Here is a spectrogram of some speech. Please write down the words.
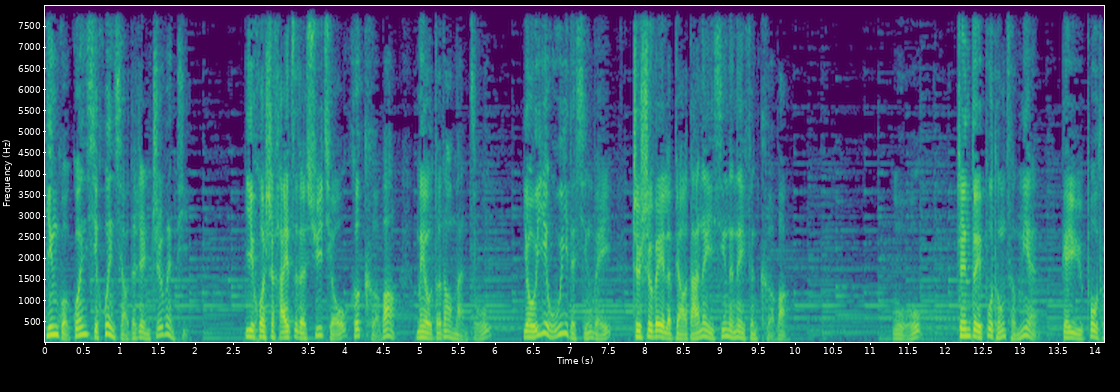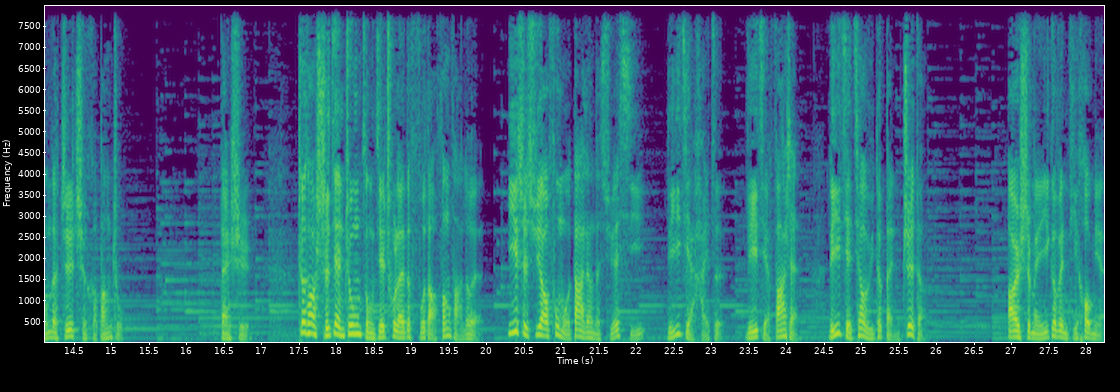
因果关系混淆的认知问题？亦或是孩子的需求和渴望没有得到满足，有意无意的行为只是为了表达内心的那份渴望。五，针对不同层面给予不同的支持和帮助。但是，这套实践中总结出来的辅导方法论，一是需要父母大量的学习、理解孩子、理解发展、理解教育的本质等；二是每一个问题后面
